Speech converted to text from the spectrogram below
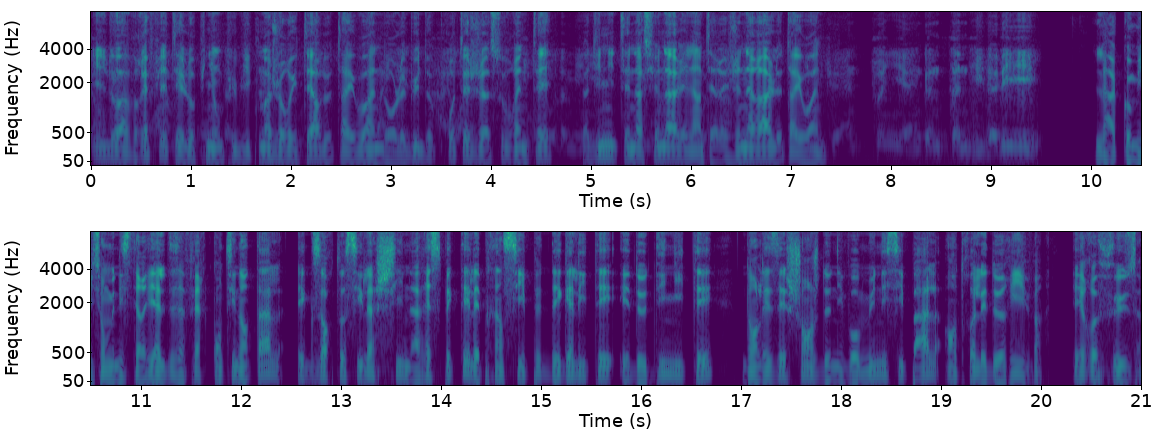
Ils doivent refléter l'opinion publique majoritaire de Taïwan dans le but de protéger la souveraineté, la dignité nationale et l'intérêt général de Taïwan. La Commission ministérielle des affaires continentales exhorte aussi la Chine à respecter les principes d'égalité et de dignité dans les échanges de niveau municipal entre les deux rives et refuse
